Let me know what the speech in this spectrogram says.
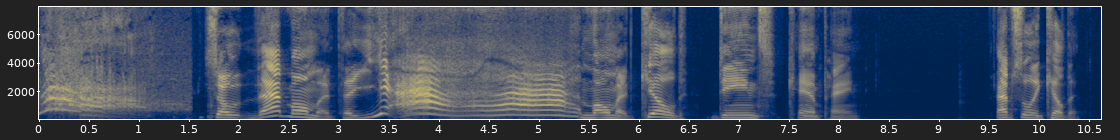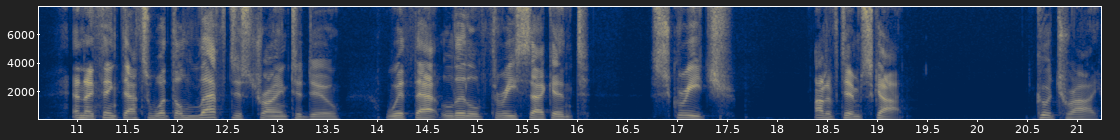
Yeah! So that moment, the yeah moment, killed Dean's campaign. Absolutely killed it. And I think that's what the left is trying to do with that little three second screech out of Tim Scott. Good try.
